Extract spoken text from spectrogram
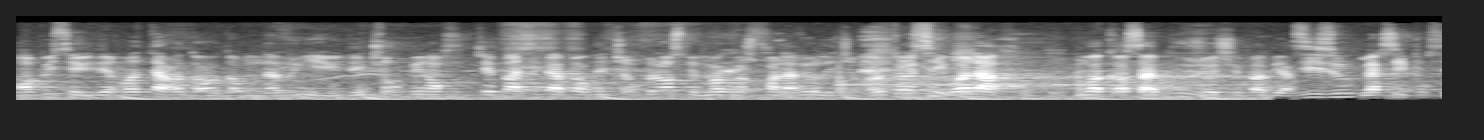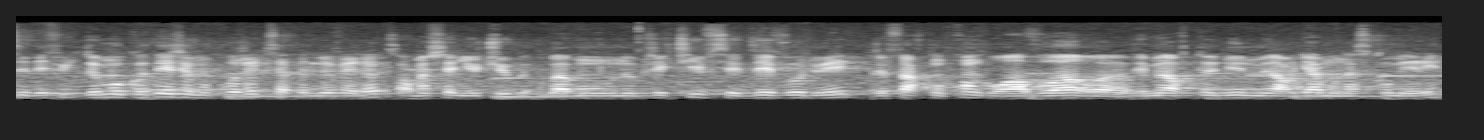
En plus, il y a eu des retards dans, mon avion. Il y a eu des turbulences. Je sais pas si t'as peur des turbulences, mais moi, quand je prends l'avion, des turbulences. Aussi, voilà. Moi, quand ça bouge, je suis pas bien. Zizou, merci pour ces défis. De mon côté, j'ai mon projet qui s'appelle Level Up sur ma chaîne YouTube. Bah, mon objectif, c'est d'évoluer, de faire comprendre pour avoir euh, des meilleures tenues, une meilleure gamme, on a ce qu'on mérite.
